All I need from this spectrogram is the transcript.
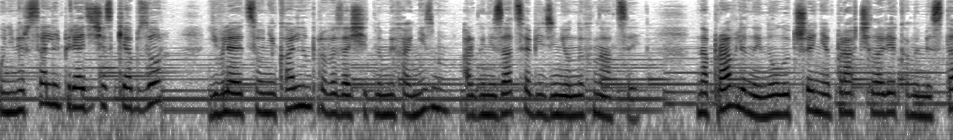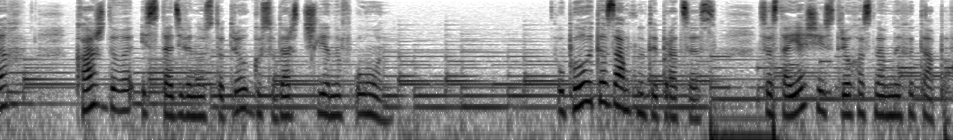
Универсальный периодический обзор является уникальным правозащитным механизмом Организации Объединенных Наций, направленный на улучшение прав человека на местах каждого из 193 государств-членов ООН. УПО – это замкнутый процесс, состоящий из трех основных этапов.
